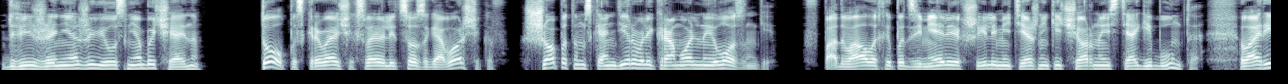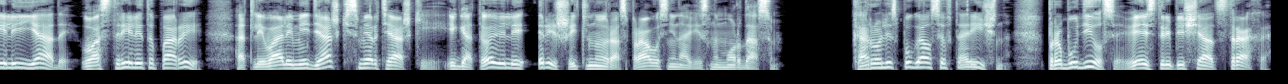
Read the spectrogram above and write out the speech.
Движение оживилось необычайно. Толпы, скрывающих свое лицо заговорщиков, шепотом скандировали крамольные лозунги. В подвалах и подземельях шили мятежники черные стяги бунта, варили яды, вострили топоры, отливали медяшки-смертяшки и готовили решительную расправу с ненавистным Мурдасом. Король испугался вторично, пробудился, весь трепеща от страха,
